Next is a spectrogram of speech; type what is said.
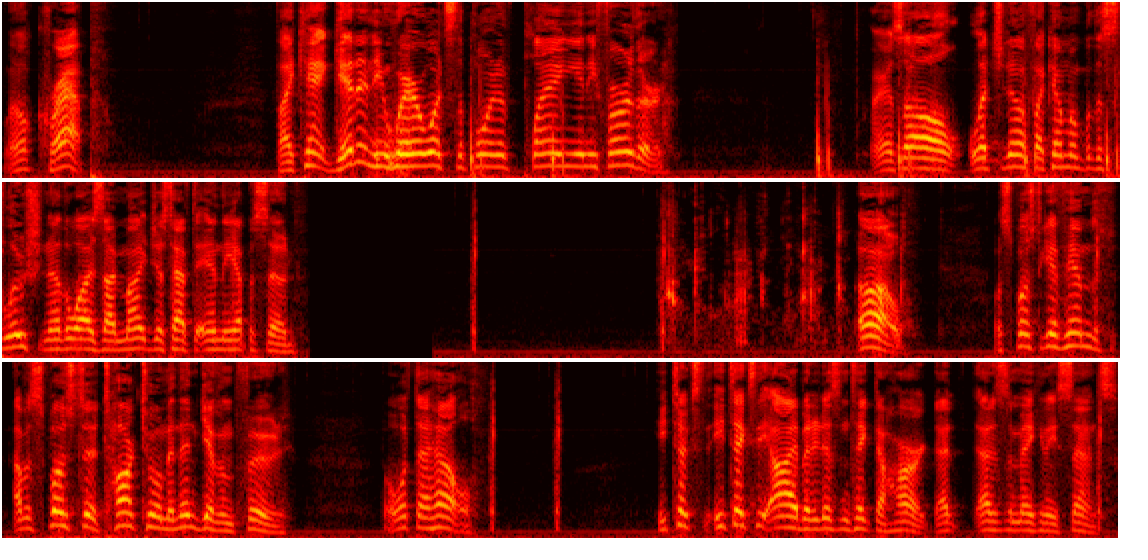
Well, crap. If I can't get anywhere, what's the point of playing any further? I guess I'll let you know if I come up with a solution, otherwise I might just have to end the episode. Oh. I was supposed to give him, I was supposed to talk to him and then give him food. But what the hell? He takes, he takes the eye, but he doesn't take the heart. That, that doesn't make any sense.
